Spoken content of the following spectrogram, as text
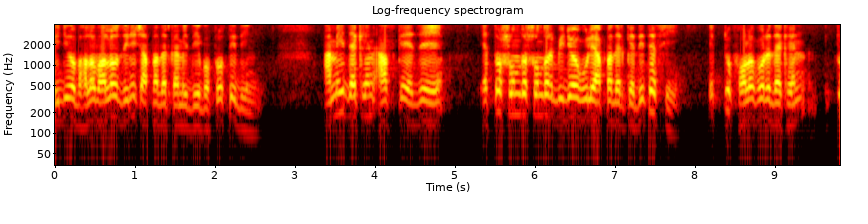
ভিডিও, ভালো ভালো জিনিস আপনাদেরকে আমি দিব প্রতিদিন। আমি দেখেন আজকে যে এত সুন্দর সুন্দর ভিডিওগুলি আপনাদেরকে দিতেছি, একটু ফলো করে দেখেন, একটু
